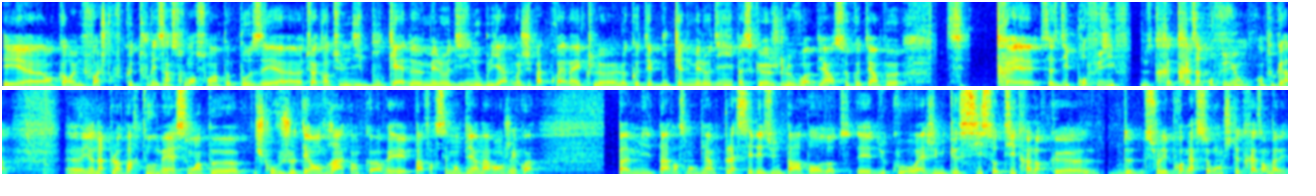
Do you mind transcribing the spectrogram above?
Et euh, encore une fois, je trouve que tous les instruments sont un peu posés. euh, tu vois, quand tu me dis bouquet de mélodies inoubliables, moi j'ai pas de problème avec le, côté bouquet de mélodies, parce que je le vois bien, ce côté un peu. Très, ça se dit profusif, très, à profusion en tout cas. Euh, Il y en a plein partout, mais elles sont un peu, je trouve, jetées en vrac encore et pas forcément bien arrangées quoi. pas, mis, pas forcément bien placées les unes par rapport aux autres. Et du coup, ouais, j'ai mis que 6 au titre, alors que sur les premières secondes, j'étais très emballé.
